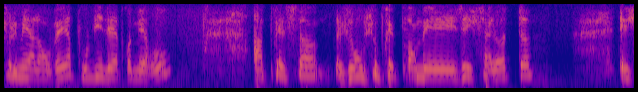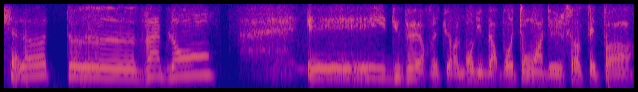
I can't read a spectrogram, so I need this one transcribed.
Je les mets à l'envers pour vider la première roue. Après ça, je prépare mes échalotes. Échalotes, euh, vin blanc et du beurre, naturellement, du beurre breton. Hein, de ça, c'est pas...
